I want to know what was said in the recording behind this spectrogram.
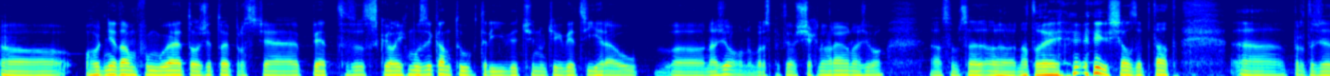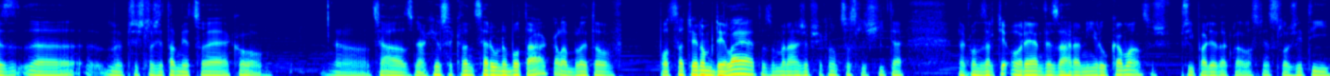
Uh, hodně tam funguje to, že to je prostě pět skvělých muzikantů, který většinu těch věcí hrajou uh, naživo, nebo respektive všechno hrajou naživo. Já jsem se uh, na to i šel zeptat, uh, protože uh, mi přišlo, že tam něco je jako uh, třeba z nějakého sekvenceru nebo tak, ale byly to v podstatě jenom delay, to znamená, že všechno, co slyšíte na koncertě Orient je zahraný rukama, což v případě takhle vlastně složitý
